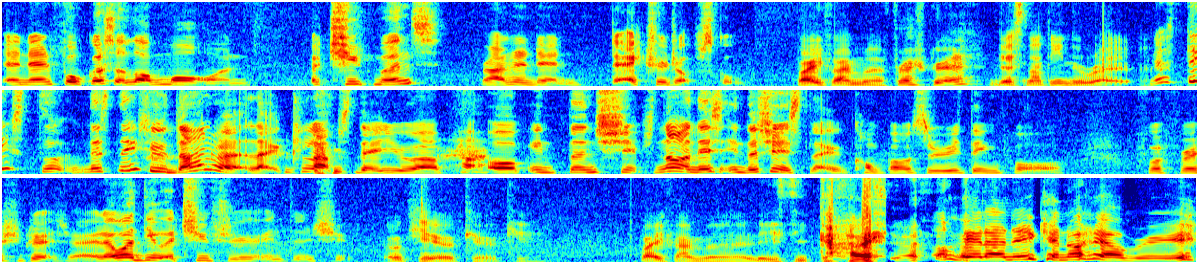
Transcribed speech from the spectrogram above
and then focus a lot more on achievements rather than the actual job scope. But if I'm a fresh grad, there's nothing to write. There's things, to, there's things you've done, right? Like clubs that you are part of, internships. Nowadays, internship is like a compulsory thing for, for fresh grads, right? Like what do you achieve during your internship? Okay, okay, okay. But if I'm a lazy guy. okay, then you cannot help, me.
